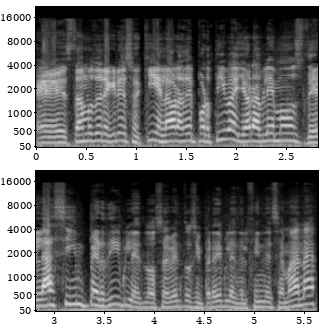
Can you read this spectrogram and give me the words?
Estamos de regreso aquí en la hora deportiva y ahora hablemos de las imperdibles, los eventos imperdibles del fin de semana.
